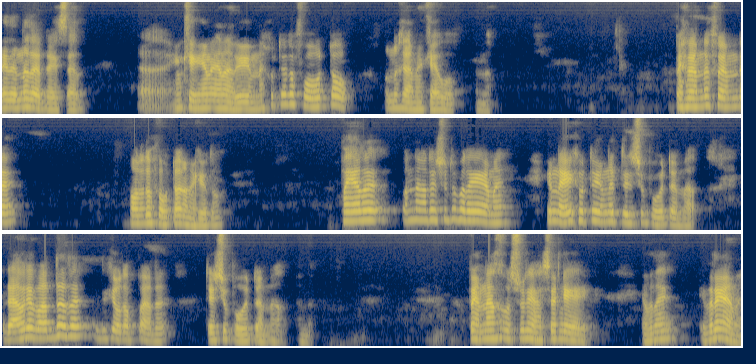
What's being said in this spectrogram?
വരുന്നതല്ലേ സാർ? എനിക്ക് എങ്ങനെയാണ് അറിയുന്നത്? കുട്ടിയുടെ ഫോട്ടോ ഒന്ന് കാണിക്കാവോ എന്ന്. അപ്പൊ എന്റെ ഫ്രണ്ട് അവളുടെ ഫോട്ടോ കാണിക്കുന്നു അപ്പൊ അയാൾ ഒന്ന് ആലോചിച്ചിട്ട് പറയുകയാണ് ഇല്ല ഈ കുട്ടി ഇന്ന് തിരിച്ചു പോയിട്ടെന്ന. രാവിലെ വന്നത് എനിക്ക് ഉറപ്പാണ് തിരിച്ചു പോയിട്ടെന്ന. എന്ന്. അപ്പൊ എന്നാ കുറച്ചുകൂടി ആശങ്കയായി. ഇവിടെ ഇവിടെയാണ്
